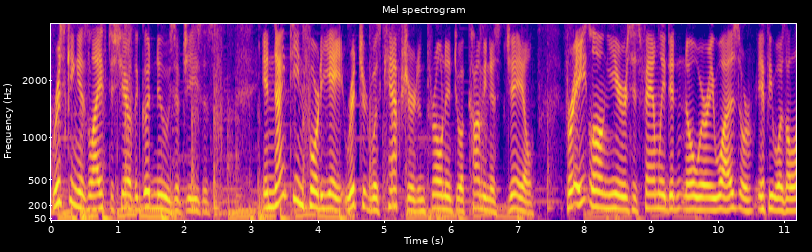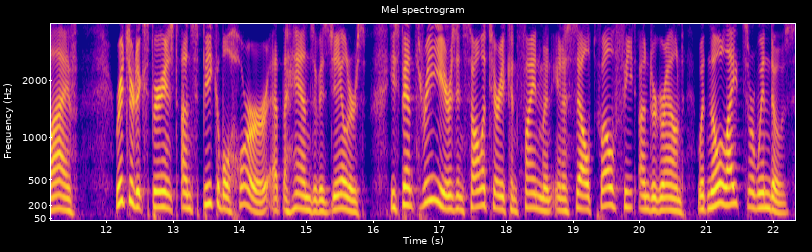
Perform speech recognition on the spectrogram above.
risking his life to share the good news of Jesus. In 1948, Richard was captured and thrown into a communist jail. For eight long years, his family didn't know where he was or if he was alive. Richard experienced unspeakable horror at the hands of his jailers. He spent three years in solitary confinement in a cell 12 feet underground with no lights or windows.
